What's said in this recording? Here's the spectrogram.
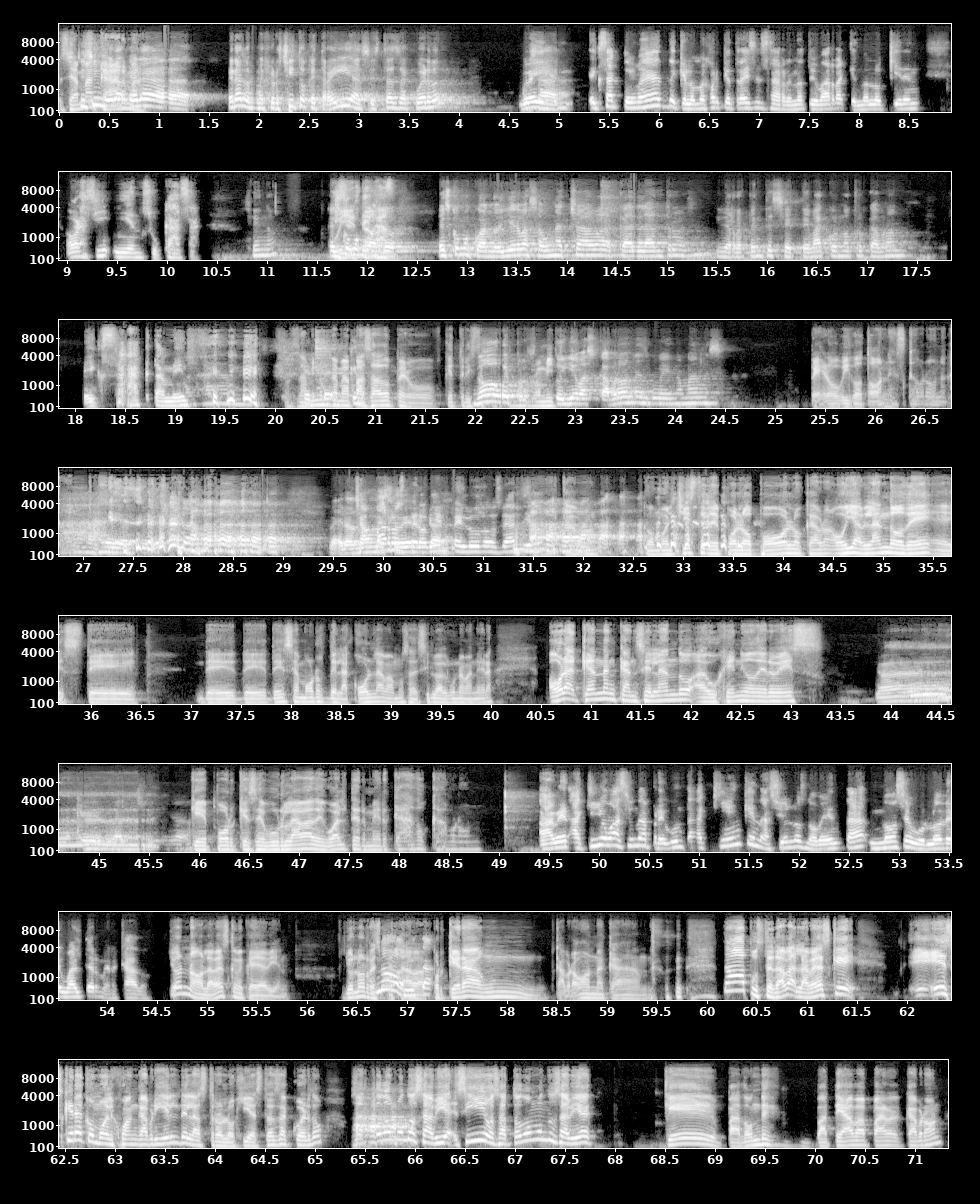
Se llama sí, karma. era, era lo mejorcito que traías, ¿estás de acuerdo? Güey, sea- exacto, imagínate que lo mejor que traes es a Renato Ibarra, que no lo quieren, ahora sí, ni en su casa. Sí, ¿no? Es, Oye, como cuando, es como cuando llevas a una chava acá al antro y de repente se te va con otro cabrón. Exactamente. Ah, Pues a mí que nunca me ha pasado, pero qué triste. no, güey, por pues Romito. tú llevas cabrones, güey, no mames. pero bigotones, cabrón. acá. Ay. Pero no Chaparros, pero bien peludos, ¿verdad? Ah, cabrón. Como el chiste de Polo Polo, cabrón. Hoy hablando de este de, de, de ese amor de la cola, vamos a decirlo de alguna manera. Ahora que andan cancelando a Eugenio Derbez, Ah. Que porque se burlaba de Walter Mercado, cabrón. A ver, aquí yo voy a hacer una pregunta. ¿Quién que nació en los 90 no se burló de Walter Mercado? Yo no, la verdad es que me caía bien. Yo lo respetaba ta- porque era un cabrón acá. no, pues te daba, la verdad es que eh, es que era como el Juan Gabriel de la astrología, ¿estás de acuerdo? O sea, todo el mundo sabía, sí, o sea, todo el mundo sabía que para dónde bateaba para cabrón.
